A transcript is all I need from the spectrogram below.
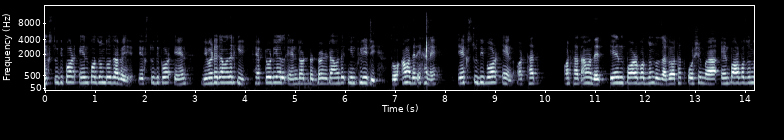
X to the power N পর্যন্ত যাবে। X to the power N divided আমাদের কি? Factorial N dot dot dot এটা আমাদের ইনফিনিটি তো আমাদের এখানে X to the power N অর্থাৎ অর্থাৎ আমাদের এন পাওয়ার পর্যন্ত যাবে, অর্থাৎ অসীম এন পাওয়ার পর্যন্ত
